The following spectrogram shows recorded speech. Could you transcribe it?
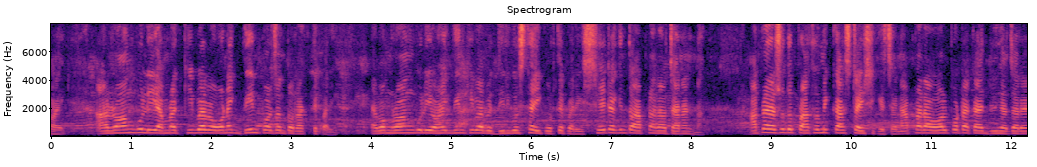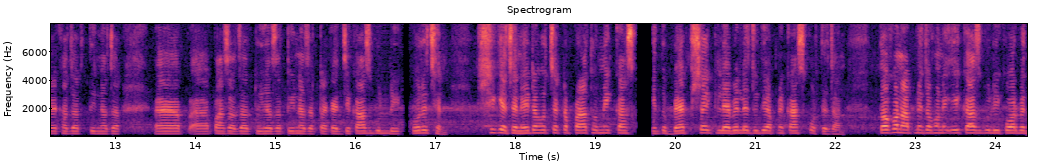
হয়? আর রঙগুলি আমরা কীভাবে অনেক দিন পর্যন্ত রাখতে পারি এবং রঙগুলি অনেক দিন কীভাবে দীর্ঘস্থায়ী করতে পারি, সেটা কিন্তু আপনারা জানেন না। আপনারা শুধু প্রাথমিক কাজটাই শিখেছেন। আপনারা অল্প টাকায় দুই হাজার, এক হাজার, তিন হাজার পাঁচ হাজার, দুই হাজার, তিন হাজার টাকায় যে কাজগুলি করেছেন, শিখেছেন, এটা হচ্ছে একটা প্রাথমিক কাজ। কিন্তু ব্যবসায়িক লেভেলে যদি আপনি কাজ করতে যান, তখন আপনি যখন এই কাজগুলি করবেন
